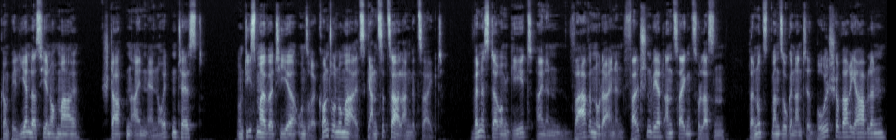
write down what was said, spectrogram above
kompilieren das hier nochmal, starten einen erneuten Test und diesmal wird hier unsere Kontonummer als ganze Zahl angezeigt. Wenn es darum geht, einen wahren oder einen falschen Wert anzeigen zu lassen, dann nutzt man sogenannte boolsche Variablen,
